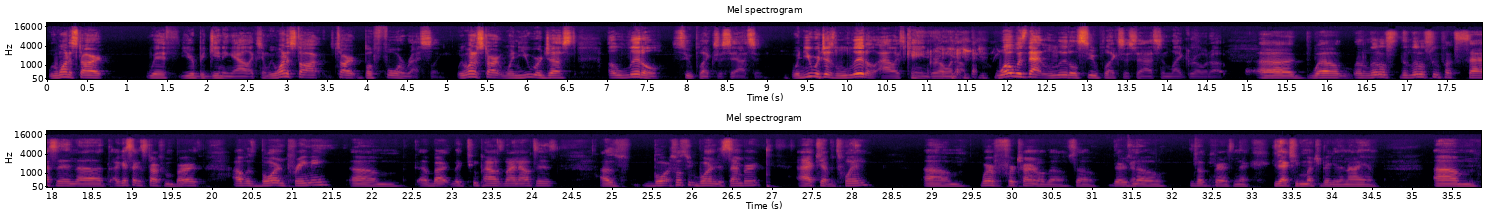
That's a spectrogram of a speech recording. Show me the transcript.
we want to start with your beginning, Alex, and we want to start start before wrestling. We want to start when you were just a little suplex assassin. When you were just little Alex Kane growing up. what was that little suplex assassin like growing up? Uh, well, a little the little suplex assassin. Uh, I guess I can start from birth. I was born preemie, um, about like two pounds nine ounces. I was born supposed to be born in December. I actually have a twin. Um, we're fraternal though, so there's Okay. no there's no comparison there. He's actually much bigger than I am. Um,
